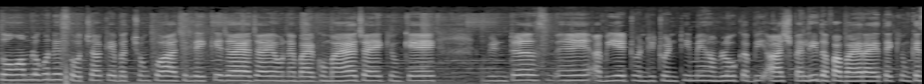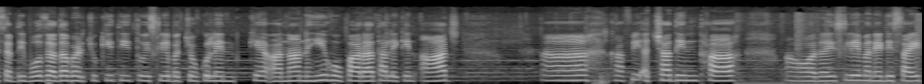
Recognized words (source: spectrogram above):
तो हम लोगों ने सोचा कि बच्चों को आज लेके जाया जाए, उन्हें बाहर घुमाया जाए, क्योंकि विंटर्स में अभी ये 2020 में हम लोग अभी आज पहली दफ़ा बाहर आए थे क्योंकि सर्दी बहुत ज़्यादा बढ़ चुकी थी तो इसलिए बच्चों को ले के आना नहीं हो पा रहा था, लेकिन आज काफ़ी अच्छा दिन था और इसलिए मैंने डिसाइड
